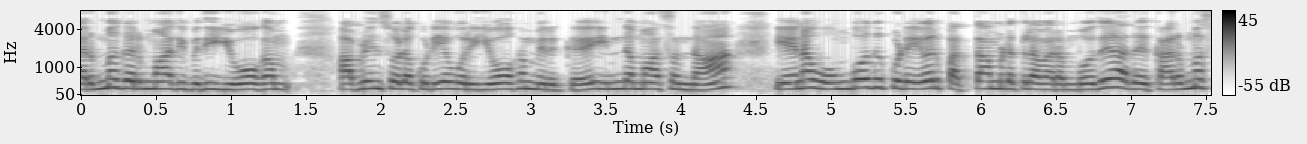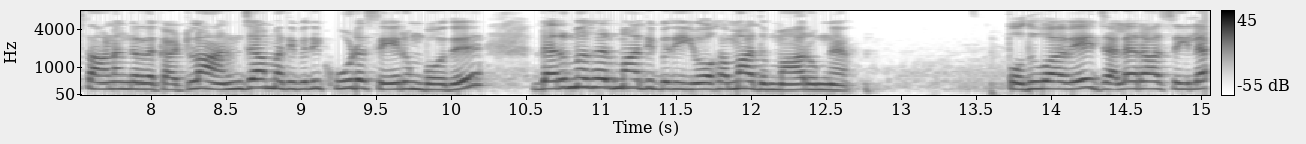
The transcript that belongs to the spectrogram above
தர்ம கர்மாதிபதி யோகம் அப்படின்னு சொல்லக்கூடிய ஒரு யோகம் இருக்குது இந்த மாதம்தான் ஏன்னா ஒம்பது கூடையவர் பத்தாம் இடத்துல வரும்போது அது கர்மஸ்தானங்கிறத காட்டிலும் அஞ்சாம் அதிபதி கூட சேரும்போது தர்ம கர்மாதிபதி யோகமாக அது மாறுங்க. பொதுவாகவே ஜலராசியில்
